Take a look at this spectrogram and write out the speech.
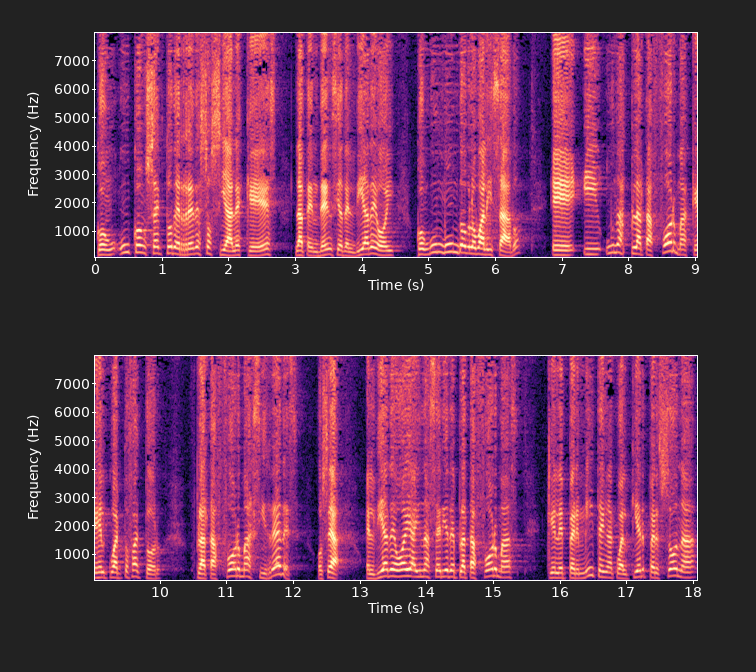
con un concepto de redes sociales que es la tendencia del día de hoy, con un mundo globalizado y unas plataformas, que es el cuarto factor, plataformas y redes. O sea, el día de hoy hay una serie de plataformas que le permiten a cualquier persona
